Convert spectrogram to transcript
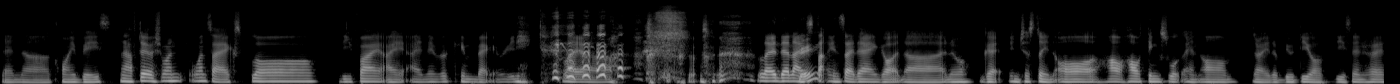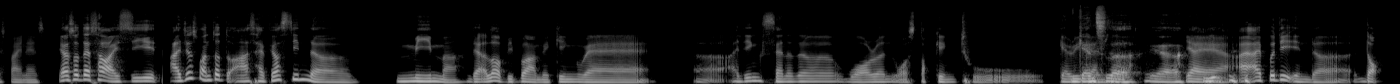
then uh, Coinbase. And after one, once I explore DeFi, I, I never came back already. like uh, like then I stuck inside there I got uh you know get interested in all how how things work and all right the beauty of decentralized finance. Yeah, so that's how I see it. I just wanted to ask, have you all seen the meme uh, that a lot of people are making where uh, I think Senator Warren was talking to Gary Gensler. Gensler. Yeah. Yeah, yeah, yeah. I, I put it in the doc.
